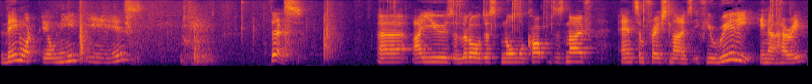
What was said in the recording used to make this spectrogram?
Then what you'll need is this. Uh, I use a little just normal carpenter's knife and some fresh knives. If you're really in a hurry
